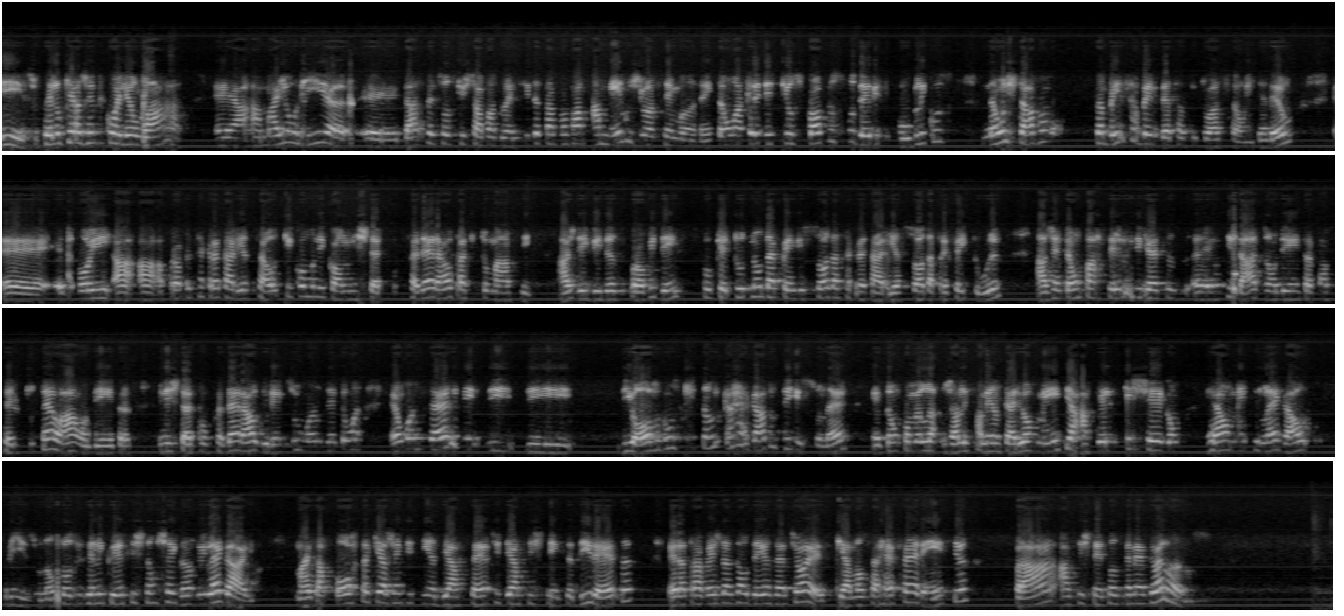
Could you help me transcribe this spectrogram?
Isso, pelo que a gente colheu lá, é, a, a, maioria é, das pessoas que estavam adoecidas estavam há menos de uma semana. Então, acredito que os próprios poderes públicos não estavam também sabendo dessa situação, entendeu? É, foi a, a, própria Secretaria de Saúde que comunicou ao Ministério Federal para que tomasse as devidas providências, porque tudo não depende só da Secretaria, só da Prefeitura. A gente é um parceiro em diversas eh, entidades, onde entra Conselho Tutelar, onde entra Ministério Público Federal, Direitos Humanos, então é uma série de, de, de, de órgãos que estão encarregados disso, né? Então, como eu já lhe falei anteriormente, aqueles que chegam realmente legal, friso, não estou dizendo que esses estão chegando ilegais, mas a porta que a gente tinha de acesso e de assistência direta era através das aldeias SOS, que é a nossa referência para assistência aos venezuelanos.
